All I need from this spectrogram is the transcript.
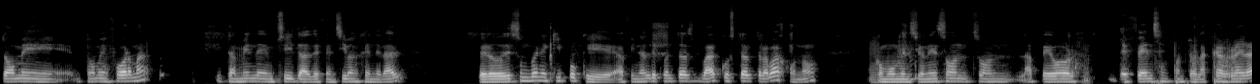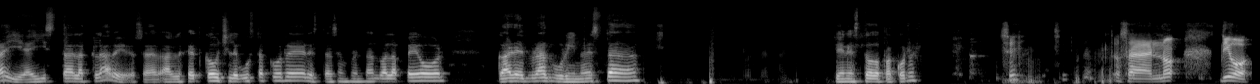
tome, tome forma y también en sí la defensiva en general pero es un buen equipo que a final de cuentas va a costar trabajo, ¿no? Como mencioné, son, son la peor defensa en cuanto a la carrera y ahí está la clave. O sea, al head coach le gusta correr, estás enfrentando a la peor, Garrett Bradbury no está, tienes todo para correr. Sí, sí. O sea, no, digo,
